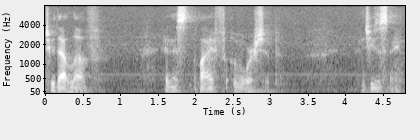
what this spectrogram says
to that love in this life of worship. In Jesus' name.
